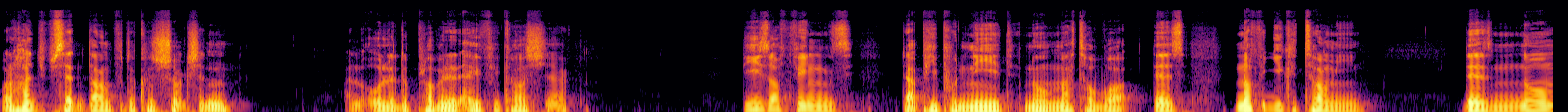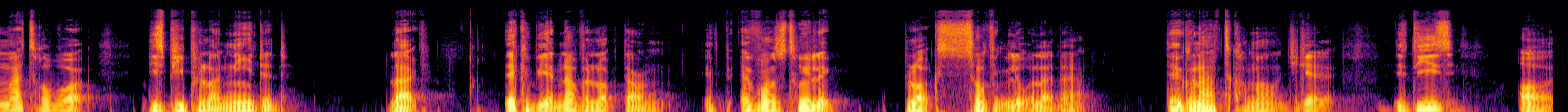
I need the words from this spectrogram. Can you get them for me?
100 percent down for the construction and all of the plumbing and everything else. Yeah. These are things that people need, no matter what. There's nothing you could tell me. There's no matter what these people are needed. Like there could be another lockdown if everyone's toilet blocks something little like that. They're gonna have to come out. Do you get it? These are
